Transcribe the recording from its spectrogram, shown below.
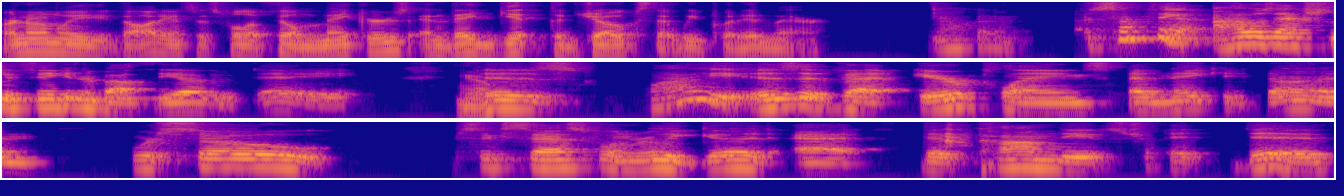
are normally the audience is full of filmmakers and they get the jokes that we put in there. Okay. Something I was actually thinking about the other day yeah. is why is it that airplanes and Naked Gun were so successful and really good at the comedy it did,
